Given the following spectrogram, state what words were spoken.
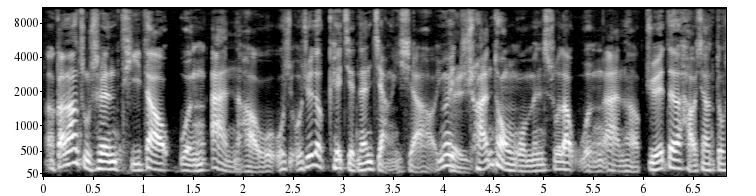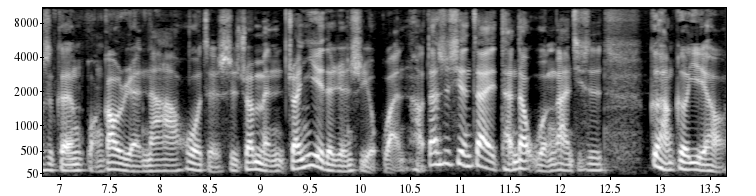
呃，刚刚主持人提到文案哈，我我我觉得可以简单讲一下哈，因为传统我们说到文案哈，觉得好像都是跟广告人啊，或者是专门专业的人士有关哈。但是现在谈到文案，其实各行各业哈，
